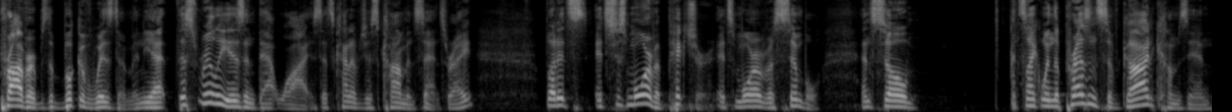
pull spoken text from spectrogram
Proverbs, the book of wisdom, and yet this really isn't that wise. That's kind of just common sense, right? But it's it's just more of a picture. It's more of a symbol. And so it's like when the presence of God comes in,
